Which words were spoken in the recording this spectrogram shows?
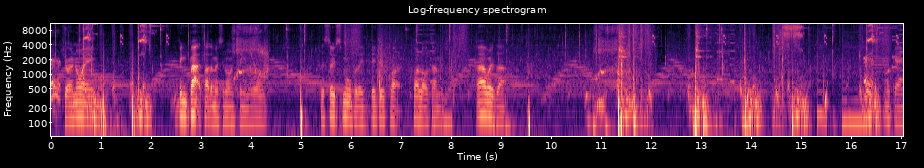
which are annoying. I think bats are the most annoying thing in the world. They're so small, but they, they do quite quite a lot of damage. Ah, uh, what is that? Okay.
